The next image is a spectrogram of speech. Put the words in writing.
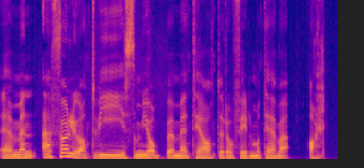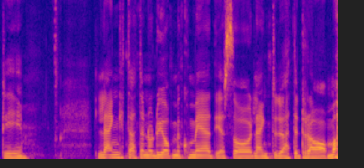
Eh, men jeg føler jo at vi som jobber med teater og film og TV, alltid lengter etter Når du jobber med komedie, så lengter du etter drama.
